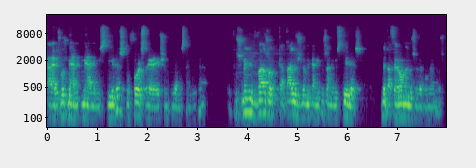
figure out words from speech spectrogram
αερισμός με, με ανεμιστήρες, το forced aeration που λέμε στα αγγλικά, που σημαίνει ότι βάζω κατάλληλους βιομηχανικούς ανεμιστήρες, μεταφερόμενους ενδεχομένως,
